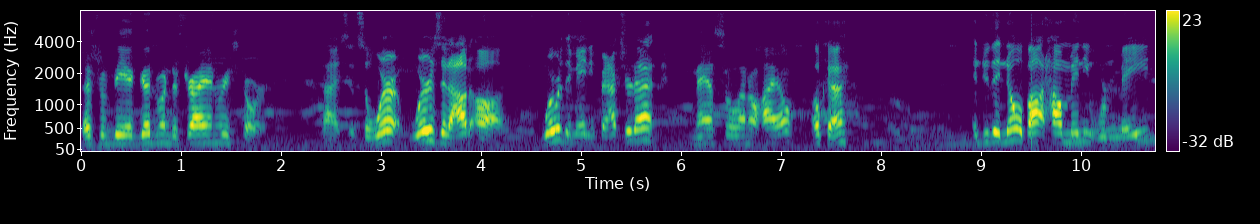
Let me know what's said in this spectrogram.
this would be a good one to try and restore. Nice. And so where where is it out of? Where were they manufactured at? Massillon, Ohio. Okay. And do they know about how many were made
